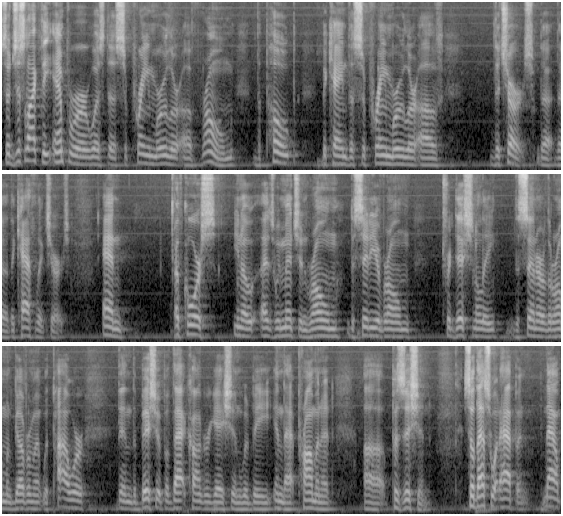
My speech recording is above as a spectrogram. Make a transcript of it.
So, just like the emperor was the supreme ruler of Rome, the pope became the supreme ruler of the church, the, the, the Catholic Church. And of course, you know, as we mentioned, Rome, the city of Rome, traditionally the center of the Roman government with power, then the bishop of that congregation would be in that prominent uh, position. So that's what happened. Now,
